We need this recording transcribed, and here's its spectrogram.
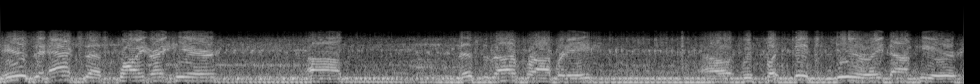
Here's the access point right here. Um, this is our property. Uh, we put big deer right down here,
